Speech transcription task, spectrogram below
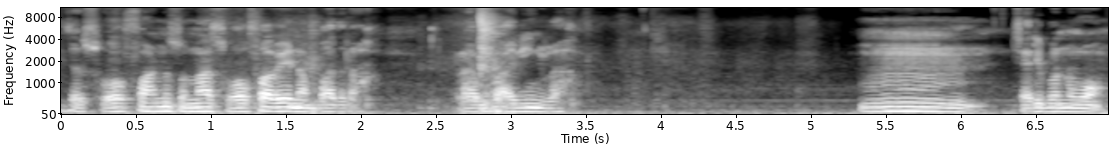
இதை சோஃபான்னு சொன்னால் சோஃபாவே நம்பாதுடா. அடா பாவீங்களா? ம் சரி பண்ணுவோம்.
